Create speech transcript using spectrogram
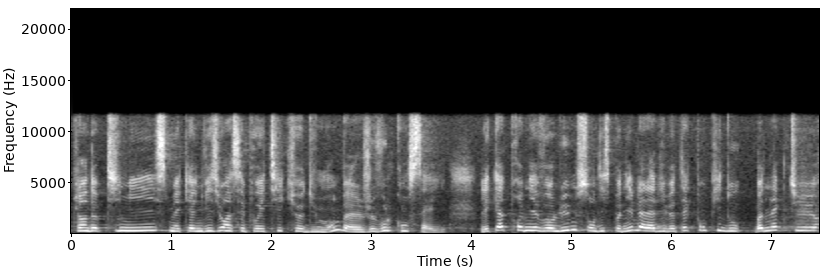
plein d'optimisme et qui a une vision assez poétique euh, du monde, ben, je vous le conseille. Les quatre premiers volumes sont disponibles à la bibliothèque Pompidou. Bonne lecture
